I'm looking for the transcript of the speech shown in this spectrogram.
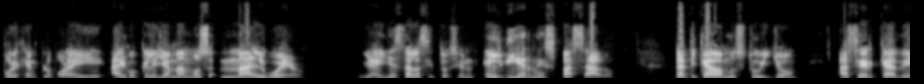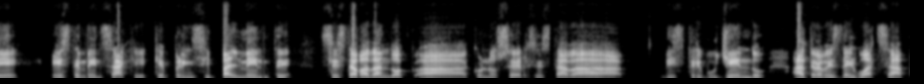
por ejemplo, por ahí algo que le llamamos malware. Y ahí está la situación. El viernes pasado platicábamos tú y yo acerca de este mensaje que principalmente se estaba dando a, conocer, se estaba distribuyendo a través del WhatsApp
